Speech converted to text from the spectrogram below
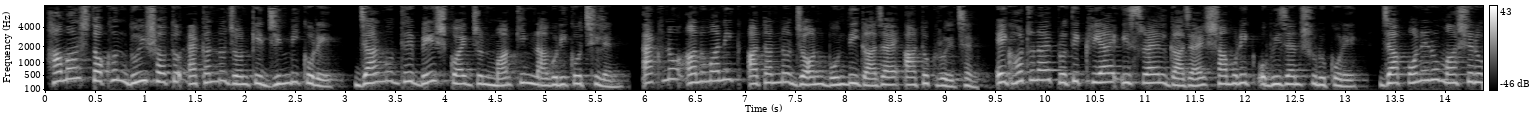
হামাস তখন দুই শত একান্ন জনকে জিম্মি করে, যার মধ্যে বেশ কয়েকজন মার্কিন নাগরিকও ছিলেন। এখনও আনুমানিক আটান্ন জন বন্দি গাজায় আটক রয়েছেন। এ ঘটনায় প্রতিক্রিয়ায় ইসরায়েল গাজায় সামরিক অভিযান শুরু করে, যা পনেরো মাসেরও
